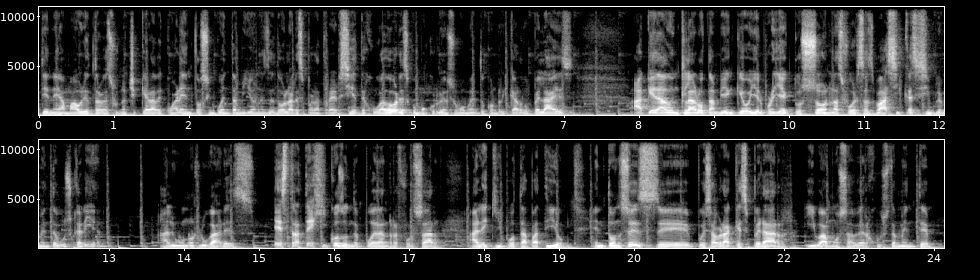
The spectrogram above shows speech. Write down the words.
tiene a Mauri otra vez una chequera de 40 o 50 millones de dólares para traer 7 jugadores, como ocurrió en su momento con Ricardo Peláez. Ha quedado en claro también que hoy el proyecto son las fuerzas básicas y simplemente buscarían algunos lugares estratégicos donde puedan reforzar al equipo tapatío. Entonces, eh, pues habrá que esperar y vamos a ver justamente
